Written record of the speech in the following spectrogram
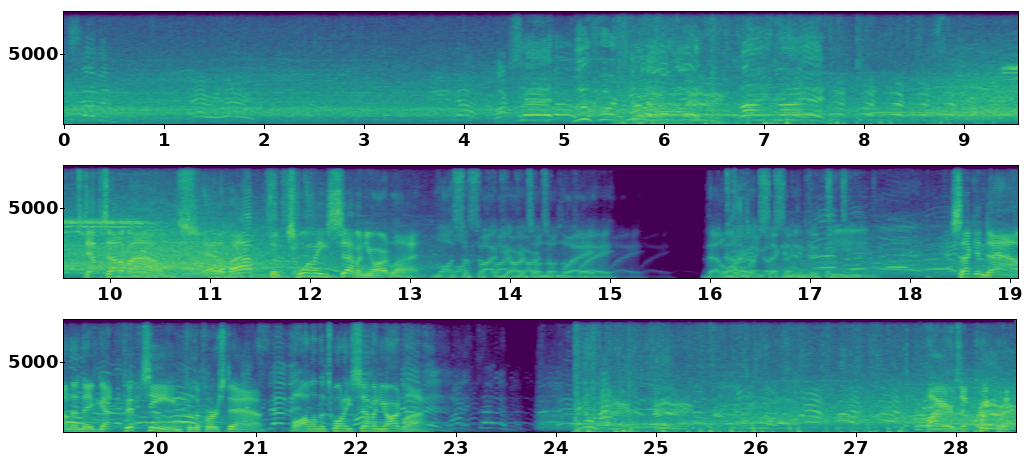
Steps out of bounds at about the 27-yard line. Loss of five yards on the play. That'll bring up second and 15. Second down, and they've got 15 for the first down. Ball on the 27-yard line. Fires it quickly.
